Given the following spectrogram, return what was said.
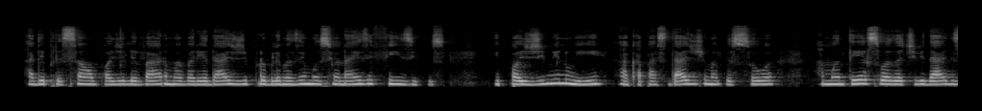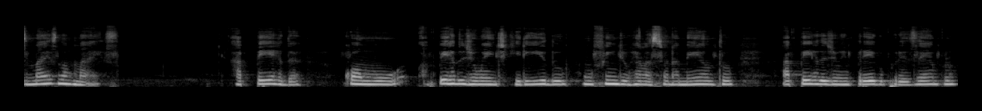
A depressão pode levar a uma variedade de problemas emocionais e físicos e pode diminuir a capacidade de uma pessoa a manter suas atividades mais normais. A perda, como a perda de um ente querido, um fim de um relacionamento, a perda de um emprego, por exemplo,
